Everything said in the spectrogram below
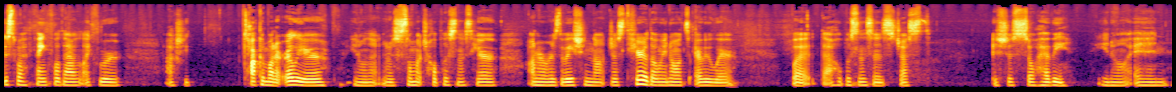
Just so thankful that like we're actually talking about it earlier. You know that there's so much hopelessness here on our reservation. Not just here though. We know it's everywhere, but that hopelessness is just it's just so heavy. You know, and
